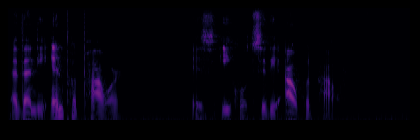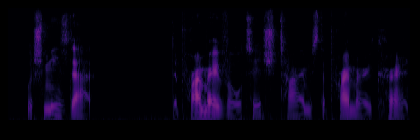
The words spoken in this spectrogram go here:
And then the input power is equal to the output power, which means that the primary voltage times the primary current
